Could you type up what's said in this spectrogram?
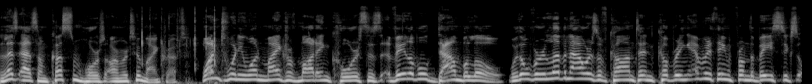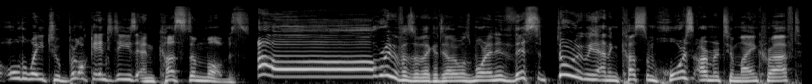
Let's add some custom horse armor to Minecraft. 121 Minecraft modding courses available down below, with over 11 hours of content covering everything from the basics all the way to block entities and custom mobs. Oh, Raven fans, I can tell you once more, and in this tutorial we're going to adding custom horse armor to Minecraft.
